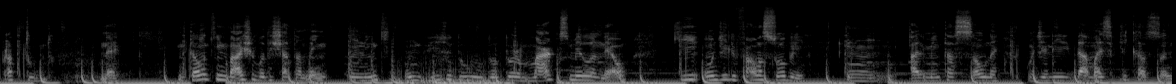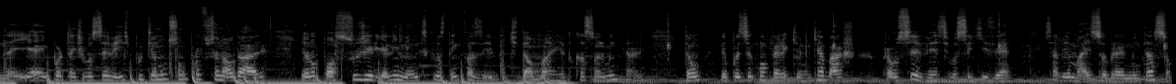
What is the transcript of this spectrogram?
para tudo, né? Então aqui embaixo eu vou deixar também um link, um vídeo do Dr. Marcos Melanel, que onde ele fala sobre um, alimentação, né? Onde ele dá mais explicações, né? E é importante você ver isso porque eu não sou um profissional da área, eu não posso sugerir alimentos que você tem que fazer, te dar uma reeducação alimentar. Né? Então depois você confere aqui o link abaixo para você ver se você quiser saber mais sobre alimentação.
